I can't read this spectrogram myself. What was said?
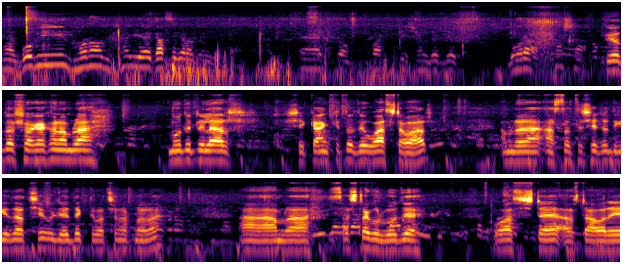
হ্যাঁ গভীর ঘন ইয়ে গাছে গাড়া জঙ্গল একদম প্রাকৃতিক সৌন্দর্যের ভরা ভাষা প্রিয় দর্শক, এখন আমরা মধু টিলার সেই কাঙ্ক্ষিত যে ওয়াচ টাওয়ার, আমরা আস্তে আস্তে সেটার দিকে যাচ্ছি। ওই যে দেখতে পাচ্ছেন আপনারা আমরা চেষ্টা করব যে ওয়াচ টাওয়ারে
